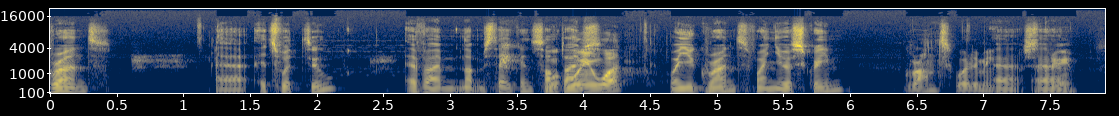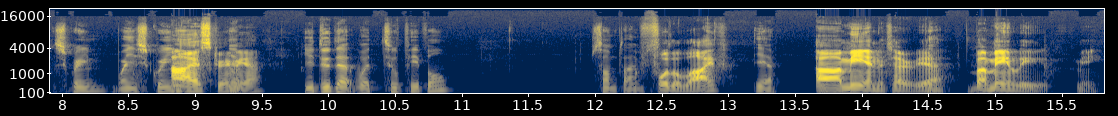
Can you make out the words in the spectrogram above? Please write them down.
grunt, uh, it's with two, if I'm not mistaken. Sometimes when what when you grunt, when you scream, grunt what do you mean uh, scream scream when you scream. ah i scream yeah. You do that with two people. Sometimes, for the live yeah. uh me and Teru, yeah. Yeah. but mainly me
